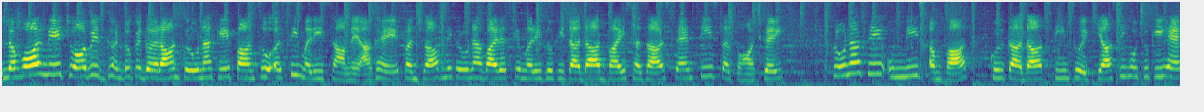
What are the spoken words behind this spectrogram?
लाहौर में 24 घंटों के दौरान कोरोना के 580 मरीज़ सामने आ गए। पंजाब में कोरोना वायरस के मरीजों की तादाद बाईस तक पहुँच गई। कोरोना से 19 अमवात कुल तादाद तीन सौ इक्यासी हो चुकी है।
